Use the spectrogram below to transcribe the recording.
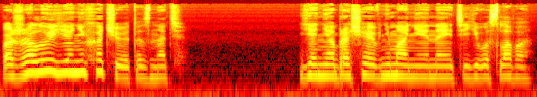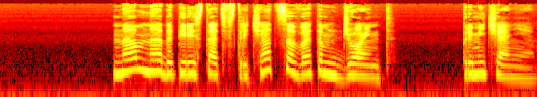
«Пожалуй, я не хочу это знать». Я не обращаю внимания на эти его слова. «Нам надо перестать встречаться в этом джойнт». Примечание.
